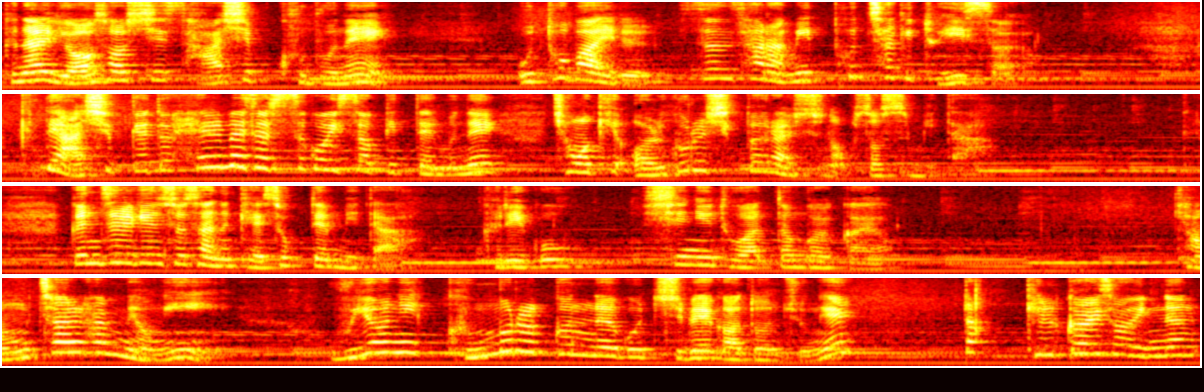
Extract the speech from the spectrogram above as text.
그날 6시 49분에 오토바이를 쓴 사람이 포착이 돼 있어요. 근데 아쉽게도 헬멧을 쓰고 있었기 때문에 정확히 얼굴을 식별할 수는 없었습니다. 끈질긴 수사는 계속됩니다. 그리고 신이 도왔던 걸까요? 경찰 한 명이 우연히 근무를 끝내고 집에 가던 중에 딱 길가에 서 있는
